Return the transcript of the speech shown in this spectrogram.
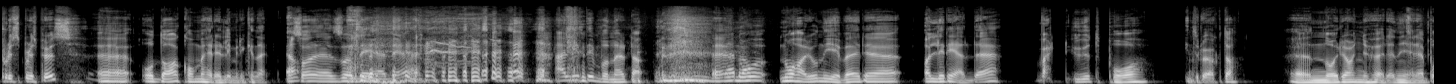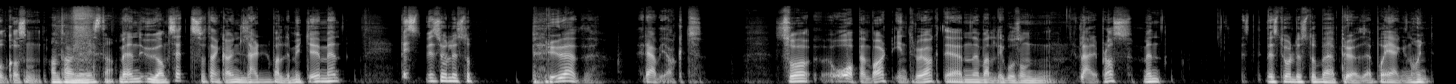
pluss, pluss, pluss', eh, og da kom herre limericken der. Så, så det, det Jeg er litt imponert, da. Eh, nå, nå har jo Niver eh, allerede vært ut på introjakta eh, når han hører denne podkasten. Men uansett så tenker han lært veldig mye. Men hvis, hvis du har lyst til å prøve revejakt, så åpenbart introjakt er en veldig god sånn læreplass. Men hvis du har lyst til å bare prøve det på egen hånd,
